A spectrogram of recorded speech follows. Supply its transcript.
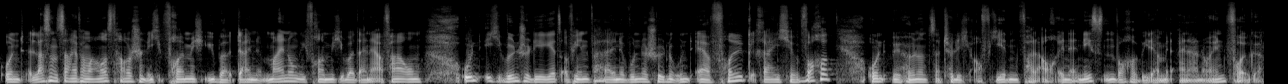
Und lass uns da einfach mal austauschen. Ich freue mich über deine Meinung, ich freue mich über deine Erfahrung und ich wünsche dir jetzt auf jeden Fall eine wunderschöne und erfolgreiche Woche. Und wir hören uns natürlich auf jeden Fall auch in der nächsten Woche wieder mit einer neuen Folge.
